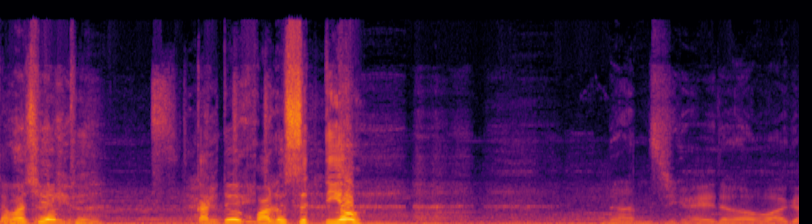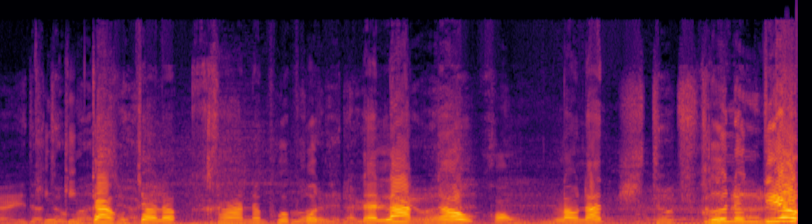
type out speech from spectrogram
แต่ว่าเชื่อมถึงกันด้วยความรู้สึกเดียว ทิ้งกิ่งก้านของเจ้าแล้วฆ่าน้ำพัวพ้นและลากเง่าของเรานั้น คือหนึ่งเดียว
